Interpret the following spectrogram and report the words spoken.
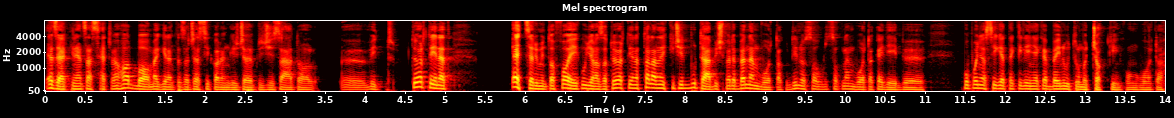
1976-ban megjelent ez a Jessica Lange és Jeff Bridges által ö, vitt történet. Egyszerű, mint a fajék, ugyanaz a történet, talán egy kicsit butább is, mert ebben nem voltak dinoszauruszok, nem voltak egyéb ö, koponyaszigeteki lények, ebben én úgy tudom, hogy csak King Kong volt. A...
